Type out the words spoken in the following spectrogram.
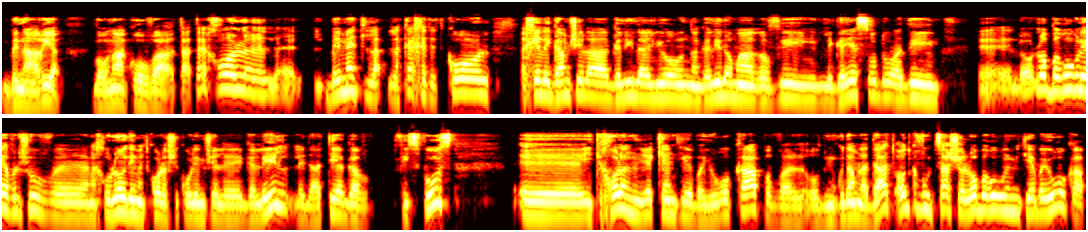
בנהריה. בעונה הקרובה. אתה, אתה יכול באמת לקחת את כל החלק גם של הגליל העליון, הגליל המערבי, לגייס עוד אוהדים, לא, לא ברור לי, אבל שוב, אנחנו לא יודעים את כל השיקולים של גליל, לדעתי אגב פספוס. היא ככל הנראה כן תהיה ביורו קאפ, אבל עוד מוקדם לדעת. עוד קבוצה שלא ברור אם היא תהיה ביורו קאפ,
